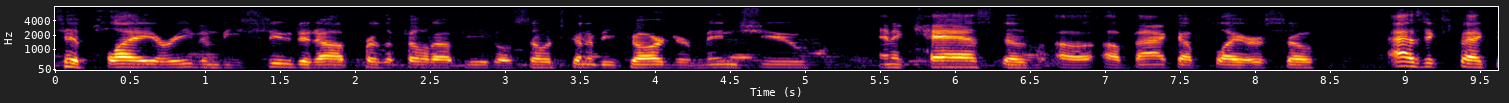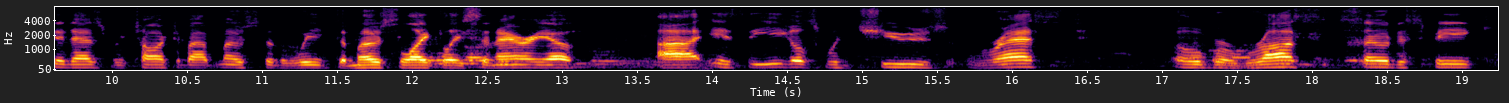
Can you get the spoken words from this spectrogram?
to play or even be suited up for the Philadelphia Eagles. So it's going to be Gardner Minshew and a cast of uh, backup players. So, as expected, as we talked about most of the week, the most likely scenario uh, is the Eagles would choose rest over rust, so to speak,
